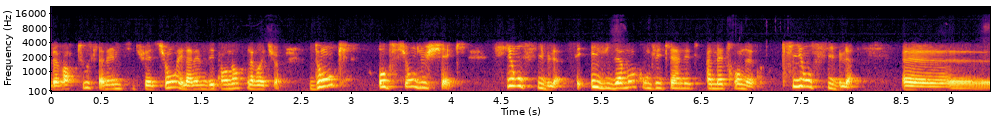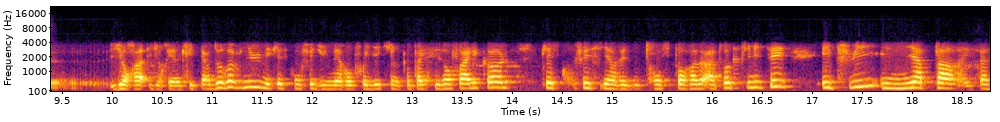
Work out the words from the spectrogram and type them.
d'avoir tous la même situation et la même dépendance de la voiture. Donc, option du chèque. Si on cible, c'est évidemment compliqué à mettre, en œuvre. Qui on cible? euh, il y, aura, il y aurait un critère de revenu, mais qu'est-ce qu'on fait d'une mère au foyer qui accompagne ses enfants à l'école? Qu'est-ce qu'on fait s'il y a un réseau de transport à, proximité? Et puis, il n'y a pas, et ça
